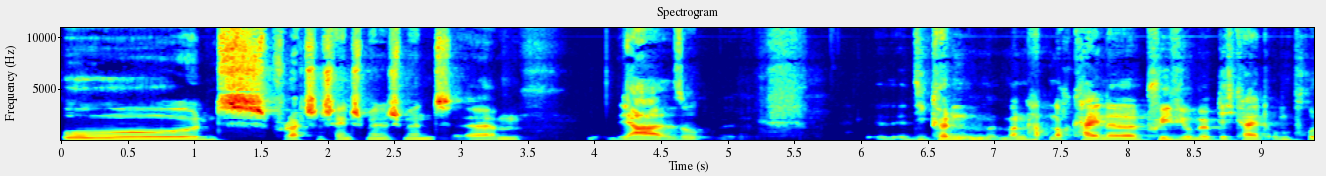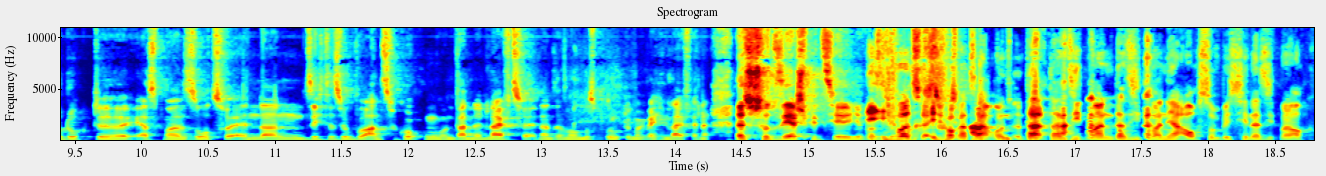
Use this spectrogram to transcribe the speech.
Und Production Change Management, ähm, ja, also die können, man hat noch keine Preview-Möglichkeit, um Produkte erstmal so zu ändern, sich das irgendwo anzugucken und dann in Live zu ändern, sondern man muss Produkte immer gleich in Live ändern. Das ist schon sehr speziell hier. ich wollte wollt gerade sagen, und da, da, sieht man, da sieht man ja auch so ein bisschen, da sieht man auch,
